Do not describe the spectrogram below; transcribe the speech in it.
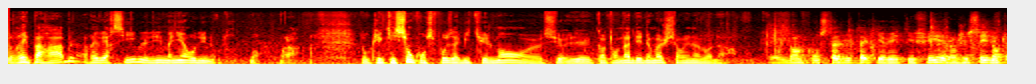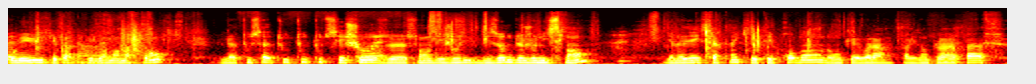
réparable, réversible d'une manière ou d'une autre. Bon, voilà. Donc les questions qu'on se pose habituellement quand on a des dommages sur une œuvre d'art. Dans le constat d'état qui avait été fait, alors j'essaye d'en trouver une qui est particulièrement marquante. Là, tout ça, toutes ces choses sont des, des, zones de jaunissement. Il y en avait certains qui étaient probants, donc voilà, par exemple là, paf,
